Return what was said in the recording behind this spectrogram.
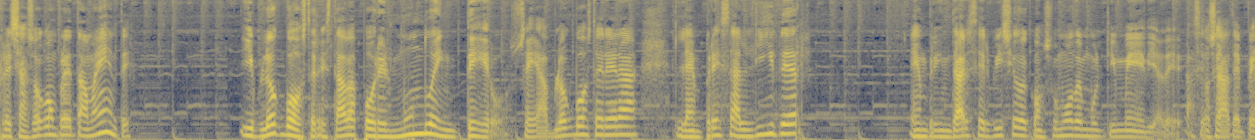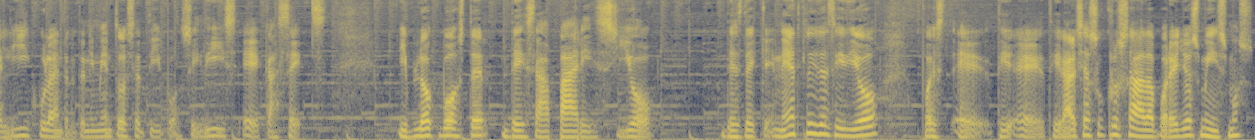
rechazó completamente. Y Blockbuster estaba por el mundo entero, o sea, Blockbuster era la empresa líder en brindar servicio de consumo de multimedia, o sea, de película, entretenimiento de ese tipo, CDs, eh, cassettes. Y Blockbuster desapareció. Desde que Netflix decidió pues eh, eh, tirarse a su cruzada por ellos mismos,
